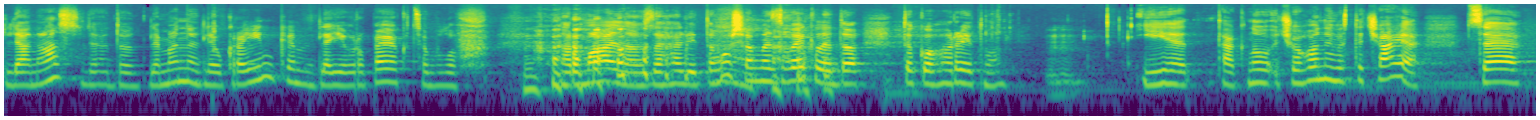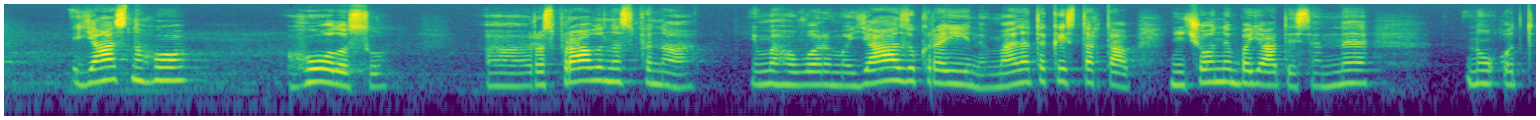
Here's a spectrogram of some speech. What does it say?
Для нас, для, для мене, для українки, для європейок це було нормально взагалі, тому що ми звикли до такого ритму. І так, ну чого не вистачає, це ясного голосу, е, розправлена спина. І ми говоримо: я з України, в мене такий стартап, нічого не боятися, не. Ну, от,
